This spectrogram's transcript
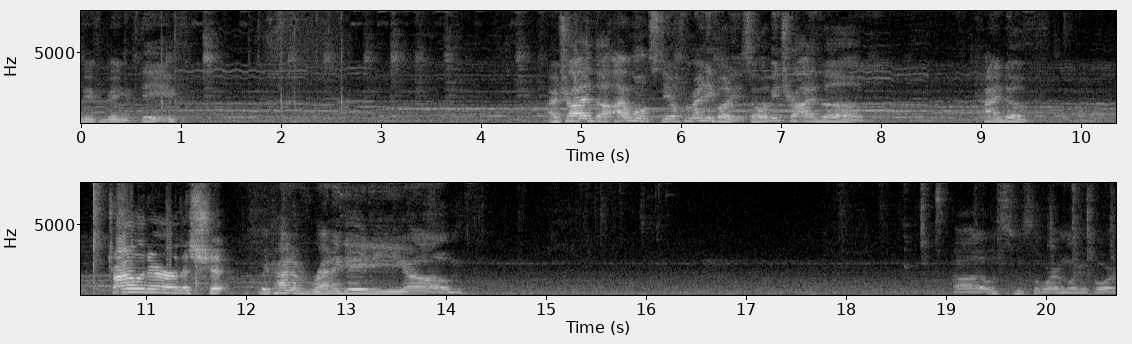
Me for being a thief. I tried the I won't steal from anybody, so let me try the kind of Trial and error, this shit. the kind of renegade um uh what's what's the word I'm looking for?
